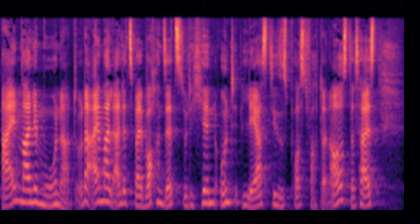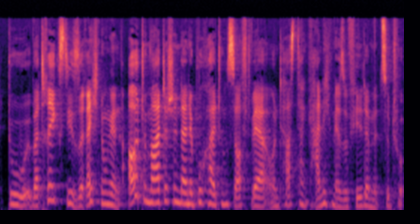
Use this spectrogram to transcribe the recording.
einmal im Monat oder einmal alle zwei Wochen setzt du dich hin und leerst dieses Postfach dann aus. Das heißt, du überträgst diese Rechnungen automatisch in deine Buchhaltungssoftware und hast dann gar nicht mehr so viel damit zu tun.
